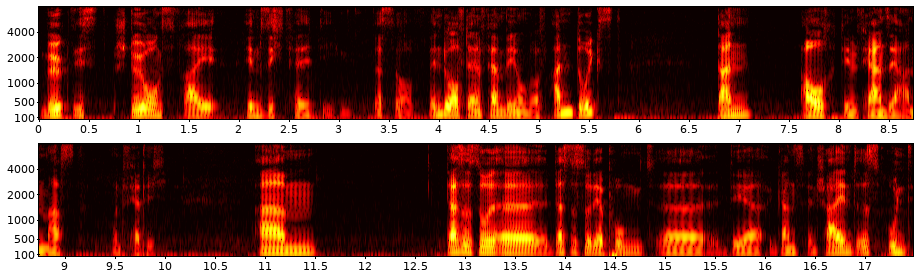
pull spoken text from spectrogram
möglichst störungsfrei im Sichtfeld liegen. Dass du, wenn du auf deine Fernbedienung auf An drückst, dann auch den Fernseher anmachst und fertig. Ähm, das ist so, äh, das ist so der Punkt, äh, der ganz entscheidend ist und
